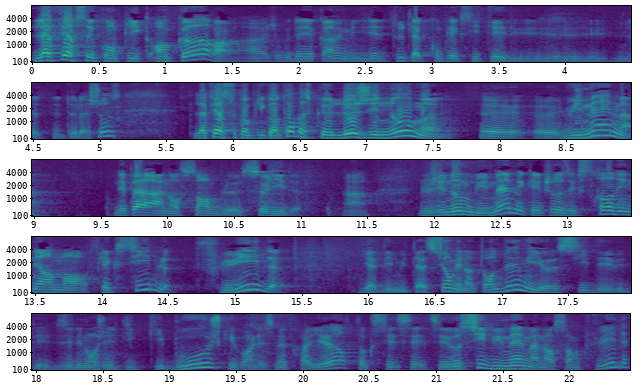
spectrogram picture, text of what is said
l'affaire se complique encore. Hein, je vais vous donner quand même une idée de toute la complexité de la chose. L'affaire se complique encore parce que le génome lui-même n'est pas un ensemble solide. Hein. Le génome lui-même est quelque chose d'extraordinairement flexible, fluide. Il y a des mutations, bien entendu, mais il y a aussi des, éléments génétiques qui bougent, qui vont aller se mettre ailleurs. Donc c'est aussi lui-même un ensemble fluide.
